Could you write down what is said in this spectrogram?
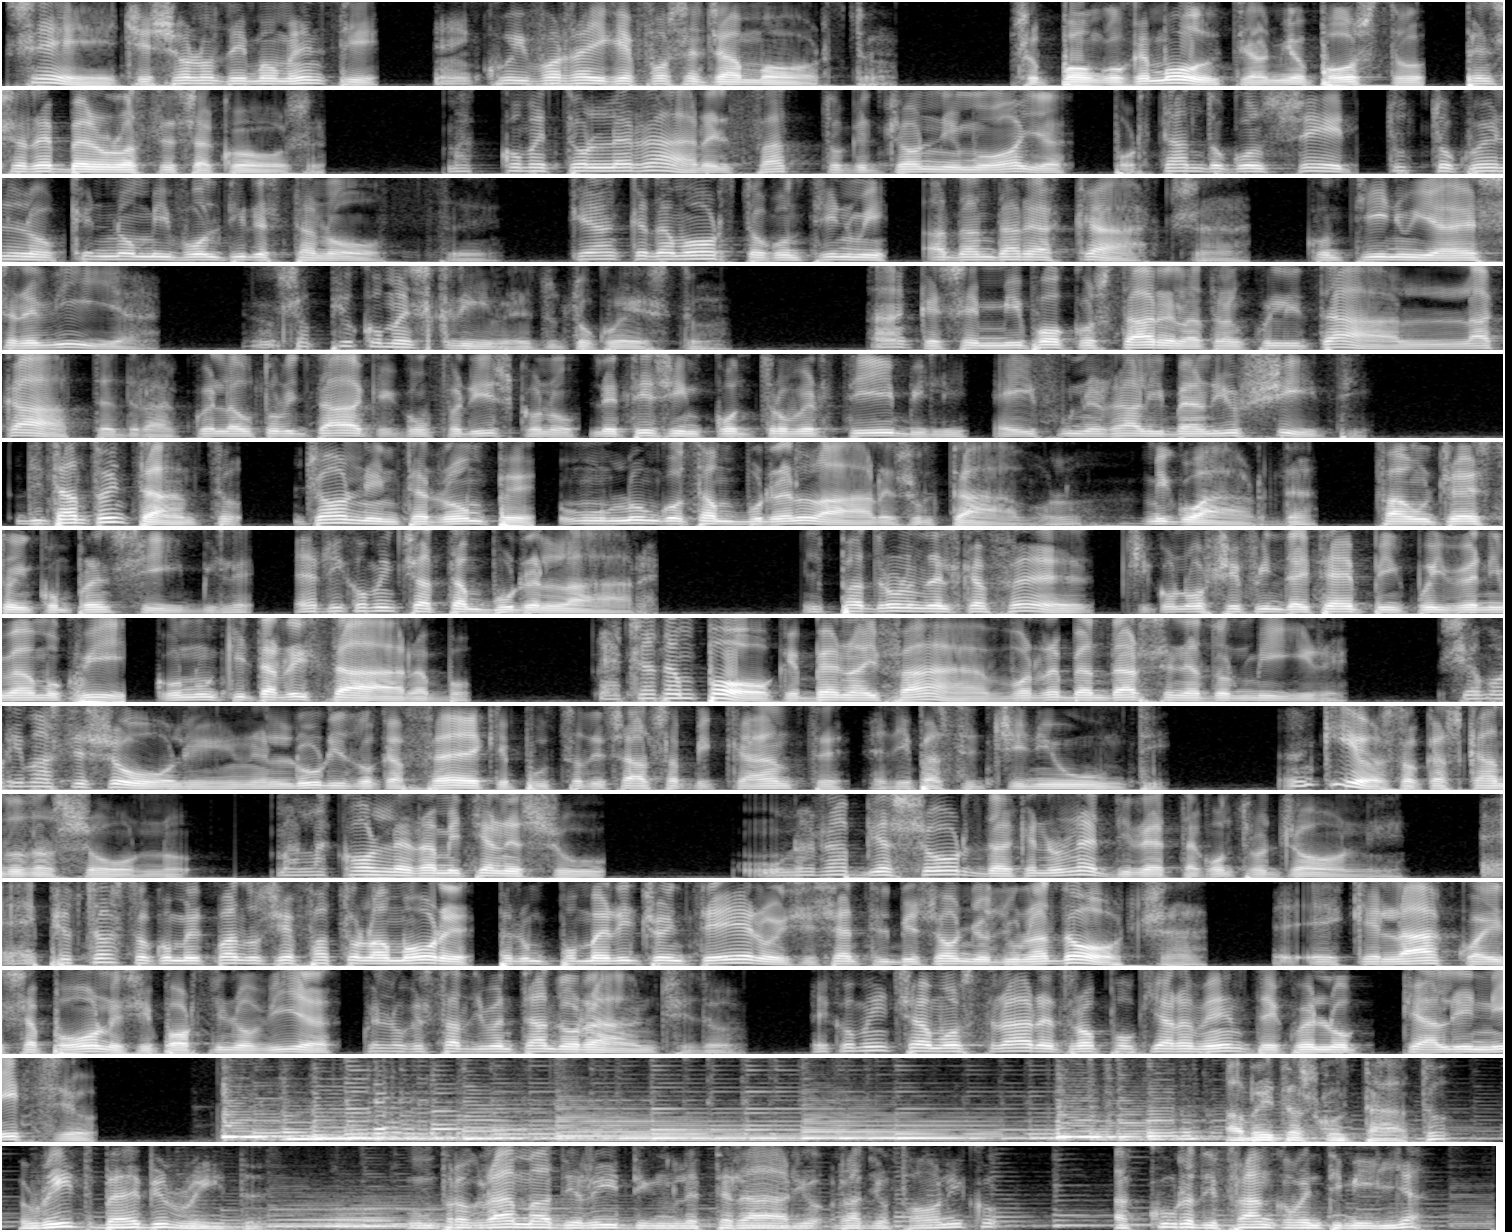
Sì, ci sono dei momenti in cui vorrei che fosse già morto. Suppongo che molti al mio posto penserebbero la stessa cosa. Ma come tollerare il fatto che Johnny muoia portando con sé tutto quello che non mi vuol dire stanotte? che anche da morto continui ad andare a caccia, continui a essere via. Non so più come scrivere tutto questo. Anche se mi può costare la tranquillità, la cattedra, quell'autorità che conferiscono le tesi incontrovertibili e i funerali ben riusciti. Di tanto in tanto Johnny interrompe un lungo tamburellare sul tavolo, mi guarda, fa un gesto incomprensibile e ricomincia a tamburellare. Il padrone del caffè ci conosce fin dai tempi in cui venivamo qui con un chitarrista arabo. È già da un po' che Ben Haifa vorrebbe andarsene a dormire. Siamo rimasti soli nell'urido caffè che puzza di salsa piccante e di pasticcini unti. Anch'io sto cascando dal sonno, ma la collera mi tiene su. Una rabbia sorda che non è diretta contro Johnny, è piuttosto come quando si è fatto l'amore per un pomeriggio intero e si sente il bisogno di una doccia e che l'acqua e il sapone si portino via quello che sta diventando rancido e comincia a mostrare troppo chiaramente quello che all'inizio. Avete ascoltato Read Baby Read, un programma di reading letterario radiofonico a cura di Franco Ventimiglia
